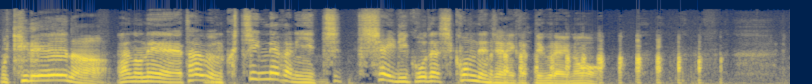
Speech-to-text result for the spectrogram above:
もう綺麗な。あのね、多分口の中にちっちゃいリコーダー仕込んでんじゃないかっていうぐらいの、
